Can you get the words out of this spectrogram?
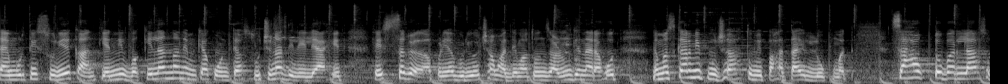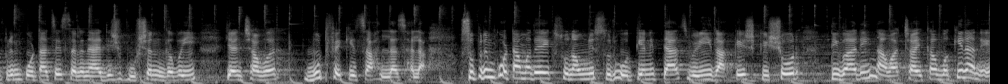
न्यायमूर्ती सूर्यकांत यांनी वकिलांना नेमक्या कोणत्या सूचना दिलेल्या आहेत? हे सगळं आपण या व्हिडिओच्या माध्यमातून जाणून घेणार आहोत. नमस्कार मी पूजा. तुम्ही पाहताय लोकमत. सहा ऑक्टोबरला सुप्रीम कोर्टाचे सरन्यायाधीश भूषण गवई यांच्यावर बुटफेकीचा हल्ला झाला. सुप्रीम कोर्टामध्ये एक सुनावणी सुरू होती आणि त्याचवेळी राकेश किशोर तिवारी नावाच्या एका वकिलाने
